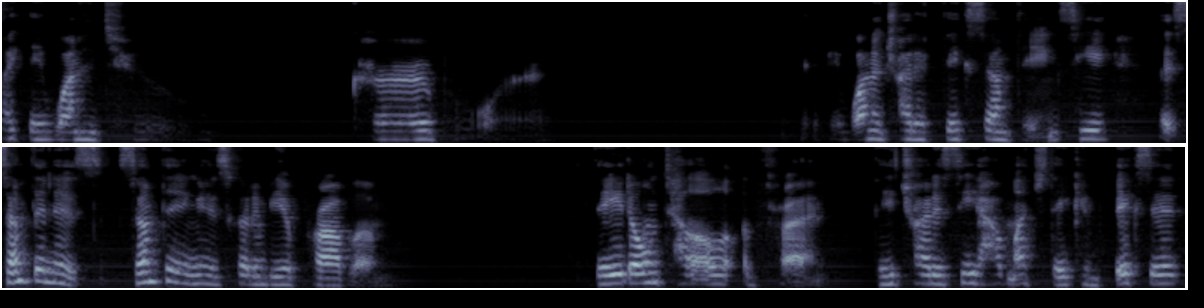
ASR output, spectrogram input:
like they wanted to curb or they want to try to fix something. See, that something is something is going to be a problem. They don't tell up front. They try to see how much they can fix it.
